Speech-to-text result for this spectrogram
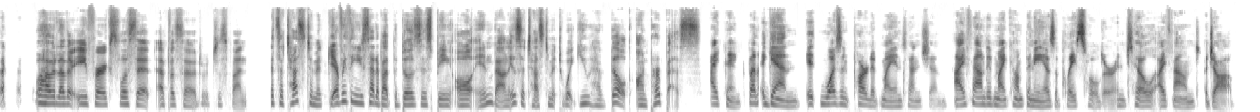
uh, we'll have another E for explicit episode, which is fun. It's a testament. Everything you said about the business being all inbound is a testament to what you have built on purpose. I think. But again, it wasn't part of my intention. I founded my company as a placeholder until I found a job.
